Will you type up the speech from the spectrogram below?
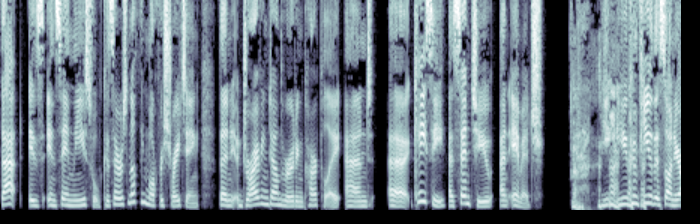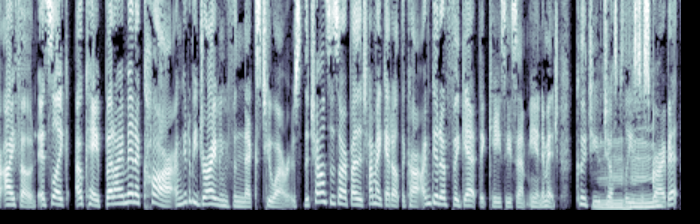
That is insanely useful because there is nothing more frustrating than driving down the road in CarPlay and uh, Casey has sent you an image you, you, can view this on your iPhone. It's like, okay, but I'm in a car. I'm going to be driving for the next two hours. The chances are by the time I get out the car, I'm going to forget that Casey sent me an image. Could you just mm-hmm. please describe it?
